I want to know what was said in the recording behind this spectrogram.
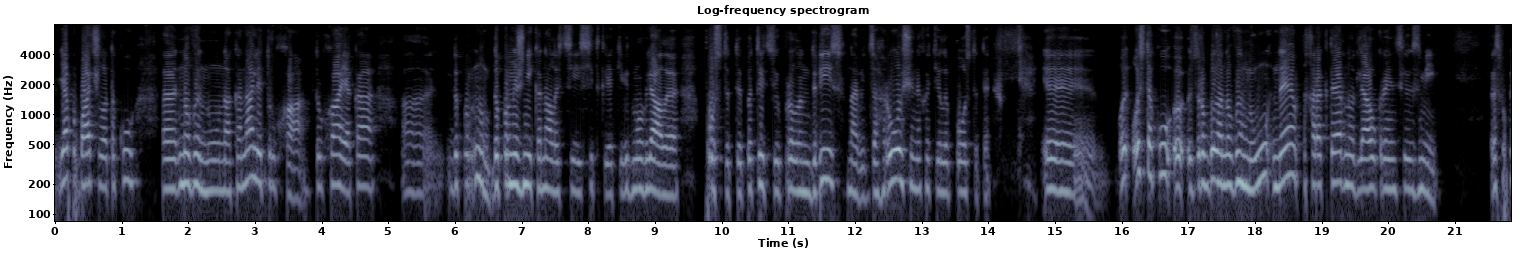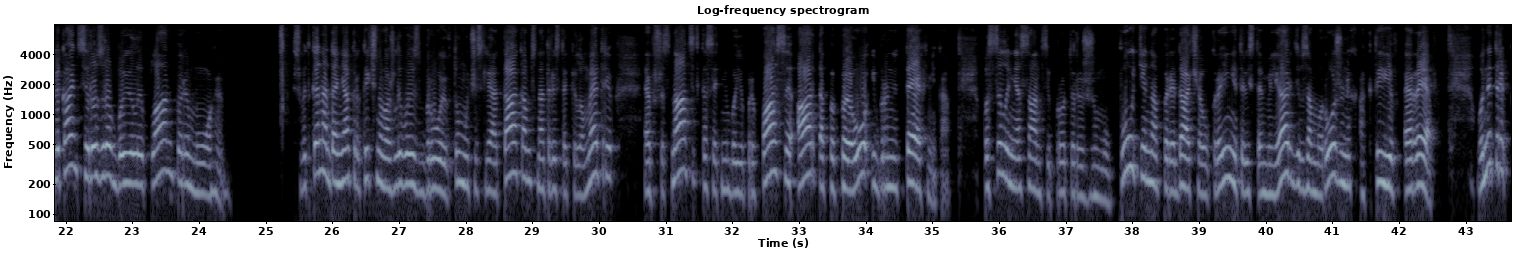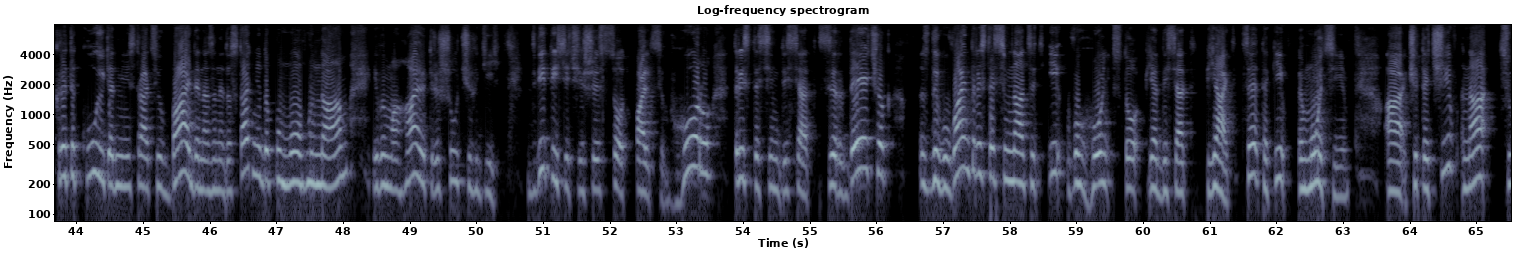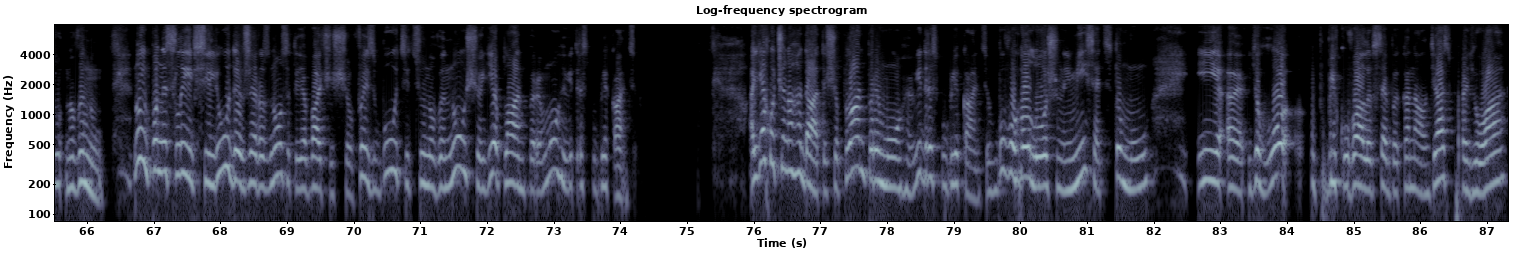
я побачила таку е, новину на каналі Труха. Труха, яка е, ну, допоміжні канали з цієї сітки, які відмовляли постити петицію про ленд-ліз, навіть за гроші не хотіли постити. Е, Ось таку е, зробила новину, не характерну для українських ЗМІ. Республіканці розробили план перемоги. Швидке надання критично важливої зброї, в тому числі атакам на 300 кілометрів, F-16, касетні боєприпаси, арта, ППО і бронетехніка, посилення санкцій проти режиму Путіна, передача Україні 300 мільярдів заморожених активів РФ. Вони три- критикують адміністрацію Байдена за недостатню допомогу нам і вимагають рішучих дій. 2600 пальців вгору, 370 сердечок, здивувань 317 і вогонь 155. Це такі емоції а, читачів на цю новину. Ну і понесли всі люди вже розносити. Я бачу, що в Фейсбуці цю новину, що є план перемоги від республіканців. А я хочу нагадати, що план перемоги від республіканців був оголошений місяць тому, і е, його опублікували в себе канал Діаспора.ua,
